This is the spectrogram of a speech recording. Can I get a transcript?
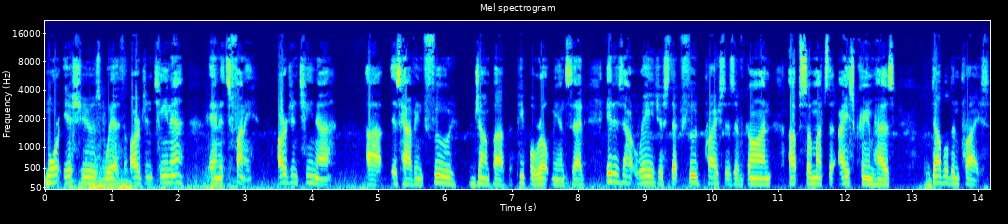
more issues with Argentina, and it's funny. Argentina uh, is having food jump up. People wrote me and said, it is outrageous that food prices have gone up so much that ice cream has doubled in price.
